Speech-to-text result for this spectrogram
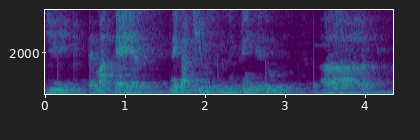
de é, matérias negativas para os empreendedores. Uh,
